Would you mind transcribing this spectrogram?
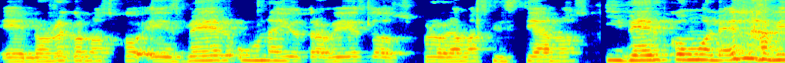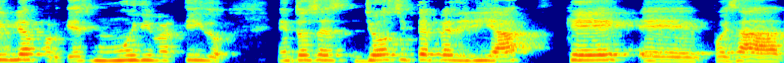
eh, lo reconozco, es ver una y otra vez los programas cristianos y ver cómo leen la Biblia porque es muy divertido. Entonces, yo sí te pediría que, eh, pues, a,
